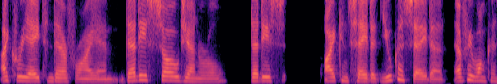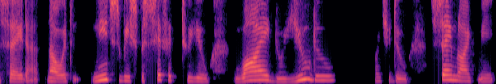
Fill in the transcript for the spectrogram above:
I create and therefore I am. That is so general. That is I can say that, you can say that, everyone can say that. No, it needs to be specific to you. Why do you do what you do? Same like me.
